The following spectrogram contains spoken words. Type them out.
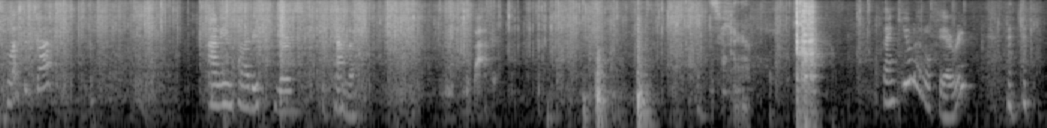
plastic bag and inside it there's a canvas bag. Let's see. Thank you, little fairy.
